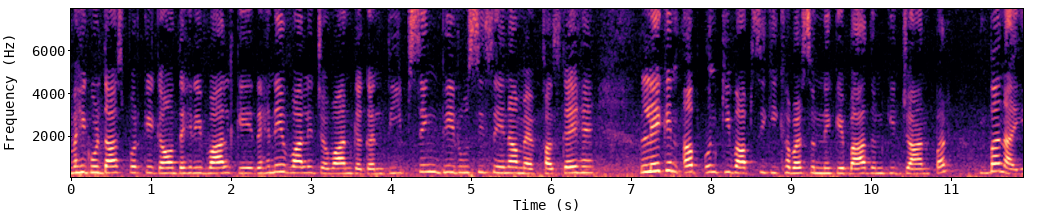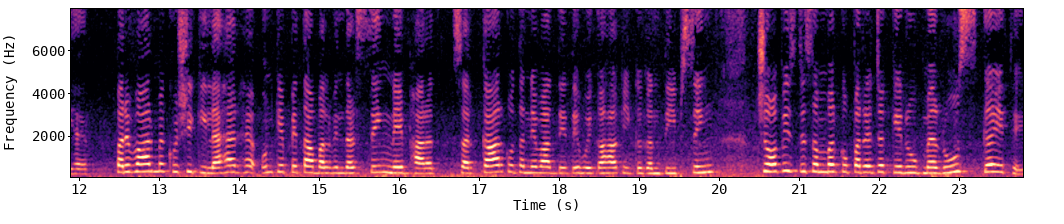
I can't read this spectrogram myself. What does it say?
वहीं गुरदासपुर के गाँव देहरीवाल के रहने वाले जवान गगनदीप सिंह भी रूसी सेना में फंस गए हैं, लेकिन अब उनकी वापसी की खबर सुनने के बाद उनकी जान पर बन आई है। परिवार में खुशी की लहर है। उनके पिता बलविंदर सिंह ने भारत सरकार को धन्यवाद देते हुए कहा कि गगनदीप सिंह 24 दिसंबर को पर्यटक के रूप में रूस गए थे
